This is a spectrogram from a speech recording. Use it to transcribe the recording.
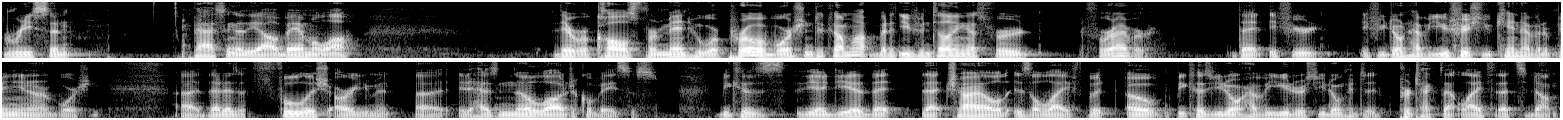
recent passing of the Alabama law, there were calls for men who were pro-abortion to come up. But you've been telling us for forever that if you're if you don't have a uterus, you can't have an opinion on abortion. Uh, that is a foolish argument. Uh, it has no logical basis because the idea that that child is a life, but oh, because you don't have a uterus, you don't get to protect that life. That's dumb.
